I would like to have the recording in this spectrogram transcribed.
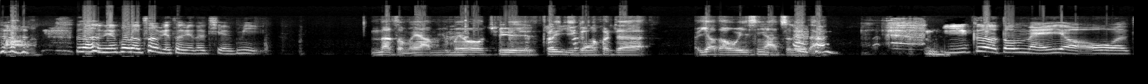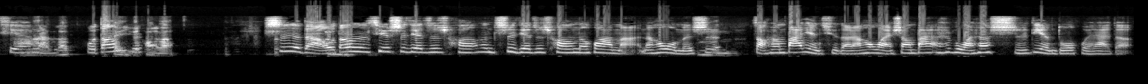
那段时间过得特别特别的甜蜜。那怎么样？有没有去追一个或者要到微信啊之类的？一个都没有，我天呐，我当时是的，我当时去世界之窗，世界之窗的话嘛，然后我们是早上八点去的，然后晚上八是不晚上十点多回来的。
